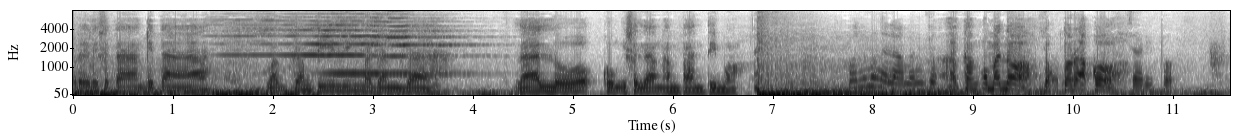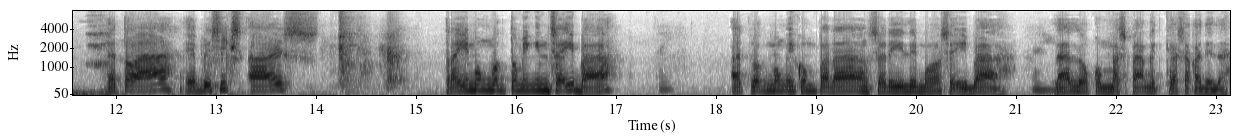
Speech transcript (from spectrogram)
Reresetahan kita, ha? Huwag kang piling maganda. Lalo kung isa lang ang panty mo. Paano mo nalaman, Dok? Huwag kang umano, doktor ako. Sorry po. Ito ha, every 6 hours, try mong wag tumingin sa iba Ay, at wag mong ikumpara ang sarili mo sa iba. Ay. Lalo kung mas pangit ka sa kanila.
